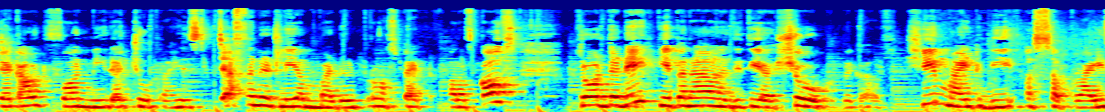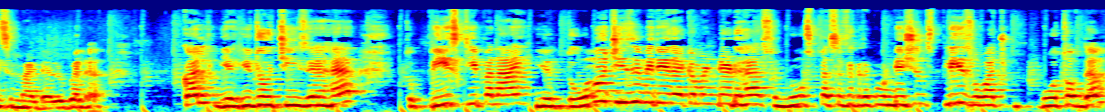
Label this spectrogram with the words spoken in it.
out for Neeraj Chopra. He's definitely a medal prospect. Or of course, throughout the day, keep an eye on Aditya's show because she might be a surprise medal winner. कल यही दो चीज़ें हैं तो प्लीज़ कीप एन आई ये दोनों चीज़ें मेरी रेकमेंडेड है so no specific recommendations please watch both of them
